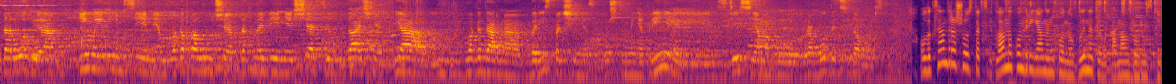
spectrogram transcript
здоровья, им и их семьям, благополучия, вдохновения, счастья, удачи. Я благодарна Бориспольщине за то, что меня приняли, и здесь я могу работать с удовольствием. Олександра Шостак, Світлана Кондріяненко. Новини телеканал Бориспіль.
